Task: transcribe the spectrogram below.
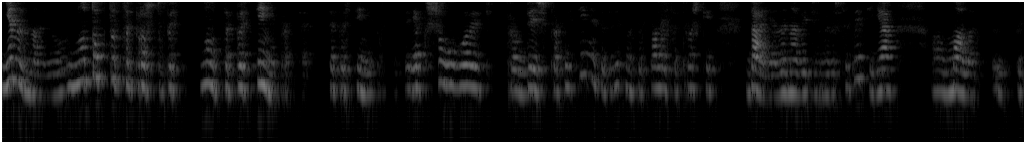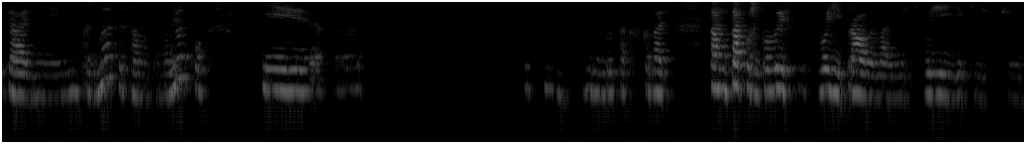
я не знаю. Ну, тобто, це просто ну, це постійний процес. Це постійний процес. Якщо говорити про більш професійний, то звісно це сталося трошки далі. Але навіть в університеті я е, мала спеціальні предмети саме по малюнку. І, е, як би так сказати, там також були свої правила і свої якісь е,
